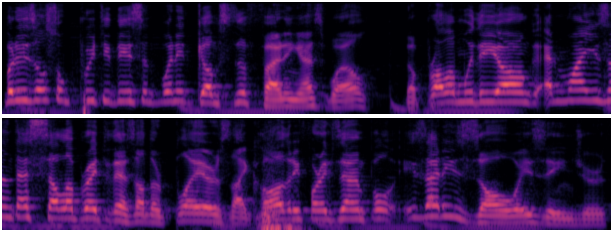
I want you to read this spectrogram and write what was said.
but he's also pretty decent when it comes to defending as well. The problem with de Jong and why he isn't as celebrated as other players like Rodri for example is that he's always injured.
